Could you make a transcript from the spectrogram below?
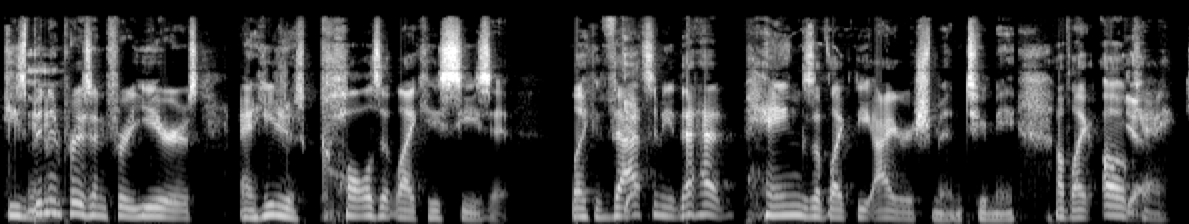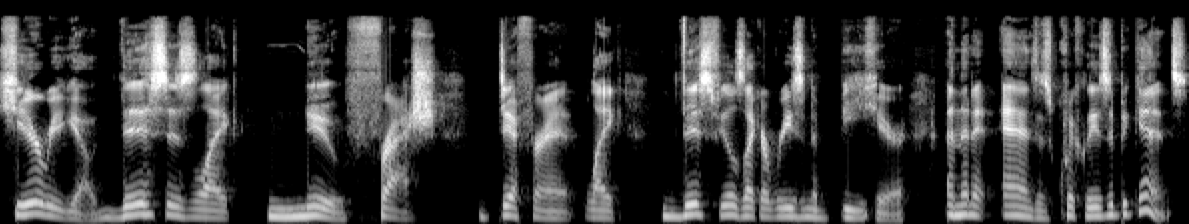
He's been mm-hmm. in prison for years and he just calls it like he sees it. Like that yeah. to me, that had pangs of like the Irishman to me of like, okay, yeah. here we go. This is like new, fresh, different. Like this feels like a reason to be here. And then it ends as quickly as it begins.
